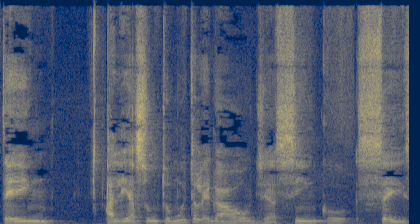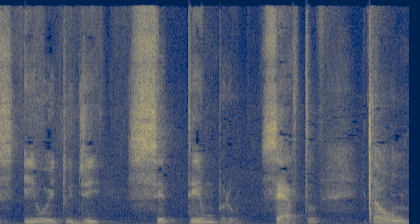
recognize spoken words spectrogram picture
tem ali assunto muito legal, dia 5, 6 e 8 de setembro, certo? Então,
